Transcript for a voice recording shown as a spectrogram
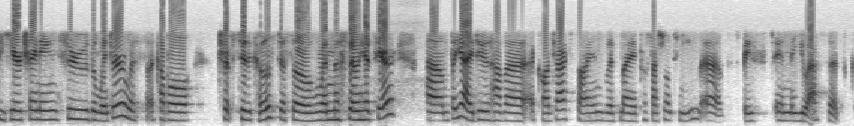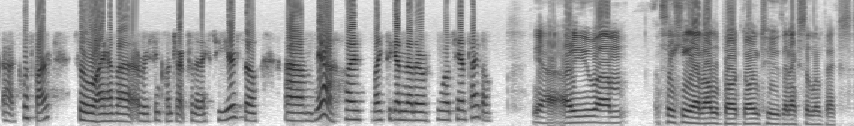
be here training through the winter with a couple trips to the coast, just so when the snow hits here. Um, but yeah, I do have a, a contract signed with my professional team. Uh, based in the U.S. It's uh, Clif Bar. So I have a, a racing contract for the next two years. So um, yeah, I'd like to get another world champ title. Yeah, are you um, thinking at all about going to the next Olympics?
